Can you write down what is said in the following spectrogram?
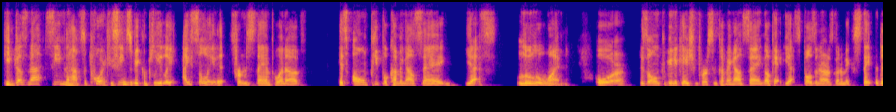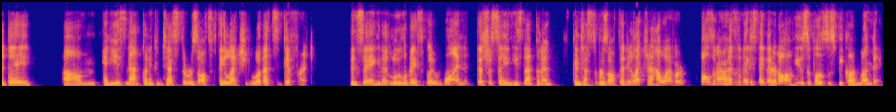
he does not seem to have support. He seems to be completely isolated from the standpoint of his own people coming out saying, yes, Lula won. Or his own communication person coming out saying, okay, yes, Bolsonaro is going to make a statement today, um, and he is not going to contest the results of the election. Well, that's different than saying that Lula basically won. That's just saying he's not going to contest the result of the election. However, Bolsonaro hasn't made a statement at all. He was supposed to speak on Monday.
